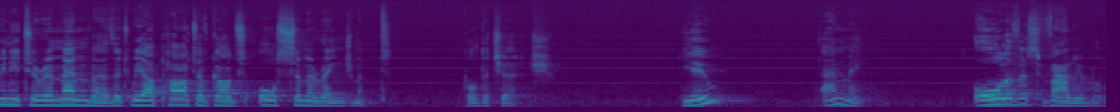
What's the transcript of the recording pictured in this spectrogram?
we need to remember that we are part of God's awesome arrangement called the church. You and me. All of us valuable.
